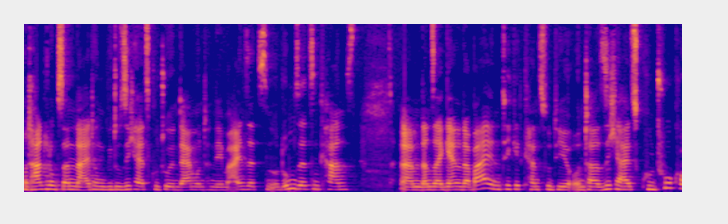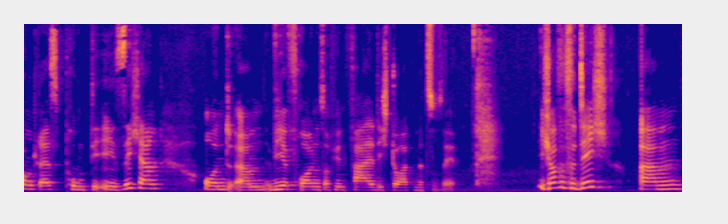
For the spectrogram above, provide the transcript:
und Handlungsanleitungen, wie du Sicherheitskultur in deinem Unternehmen einsetzen und umsetzen kannst, ähm, dann sei gerne dabei. Ein Ticket kannst du dir unter sicherheitskulturkongress.de sichern und ähm, wir freuen uns auf jeden Fall, dich dort mitzusehen. Ich hoffe für dich ähm,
